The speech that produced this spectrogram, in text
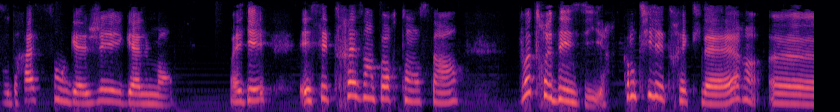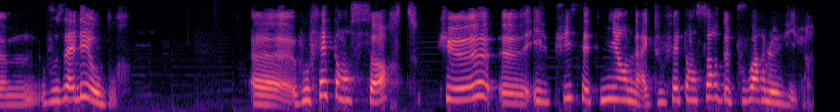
voudra s'engager également. Et c'est très important ça. Hein. Votre désir, quand il est très clair, euh, vous allez au bout. Euh, vous faites en sorte qu'il puisse être mis en acte. Vous faites en sorte de pouvoir le vivre.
